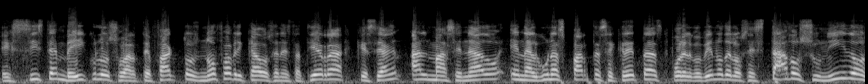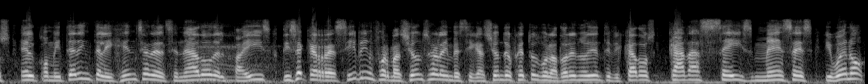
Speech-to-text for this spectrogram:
existen vehículos o artefactos no fabricados en esta tierra que se han almacenado en algunas partes secretas por el gobierno de los Estados Unidos. El Comité de Inteligencia del Senado del país dice que recibe información sobre la investigación de objetos voladores no identificados cada seis meses. Y bueno,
